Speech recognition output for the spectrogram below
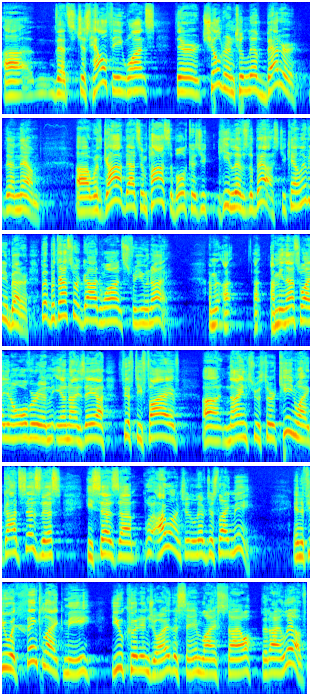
uh, that's just healthy wants their children to live better than them. Uh, with God, that's impossible because He lives the best. You can't live any better. But, but that's what God wants for you and I. I mean, I, I- mean that's why, you know, over in, in Isaiah 55, uh, 9 through 13, why God says this, He says, um, I want you to live just like me. And if you would think like me, you could enjoy the same lifestyle that I live.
